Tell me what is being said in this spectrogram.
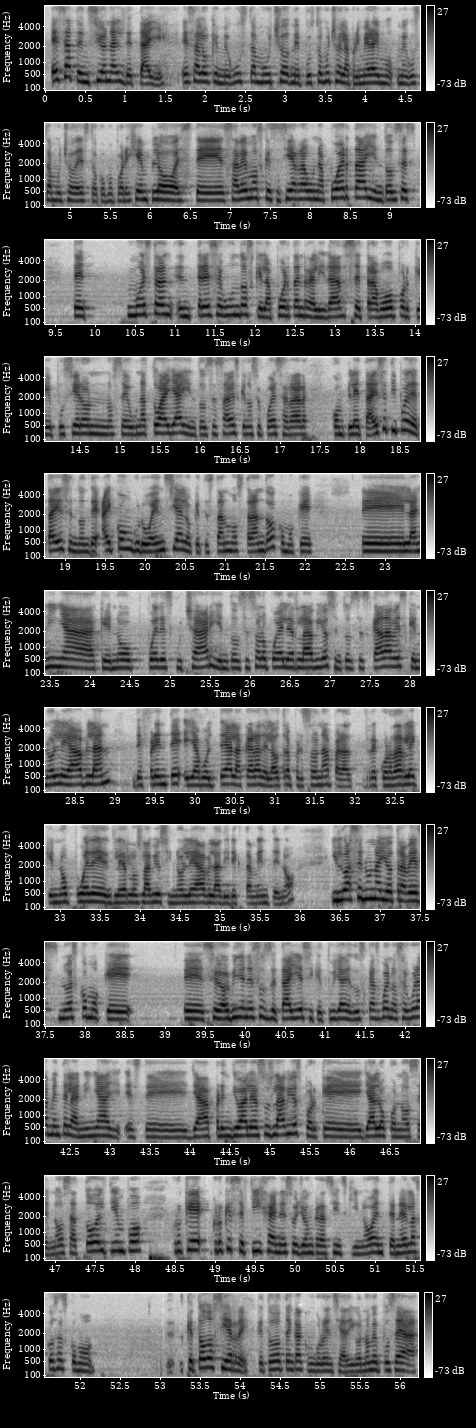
esa atención al detalle. Es algo que me gusta mucho, me gustó mucho de la primera y me gusta mucho de esto. Como por ejemplo, este, sabemos que se cierra una puerta y entonces te muestran en tres segundos que la puerta en realidad se trabó porque pusieron, no sé, una toalla y entonces sabes que no se puede cerrar completa. Ese tipo de detalles en donde hay congruencia en lo que te están mostrando, como que eh, la niña que no puede escuchar y entonces solo puede leer labios, entonces cada vez que no le hablan de frente, ella voltea la cara de la otra persona para recordarle que no puede leer los labios y no le habla directamente, ¿no? Y lo hacen una y otra vez, no es como que eh, se olviden esos detalles y que tú ya deduzcas, bueno, seguramente la niña este, ya aprendió a leer sus labios porque ya lo conoce, ¿no? O sea, todo el tiempo creo que, creo que se fija en eso John Krasinski, ¿no? En tener las cosas como que todo cierre, que todo tenga congruencia. Digo, no me puse a,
